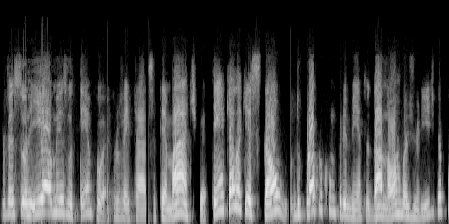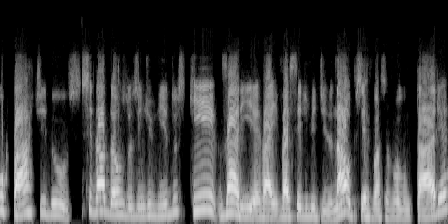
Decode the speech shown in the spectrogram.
Professor, e ao mesmo tempo, aproveitar essa temática, tem aquela questão do próprio cumprimento da norma jurídica por parte dos cidadãos, dos indivíduos, que varia, vai, vai ser dividido na observância voluntária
